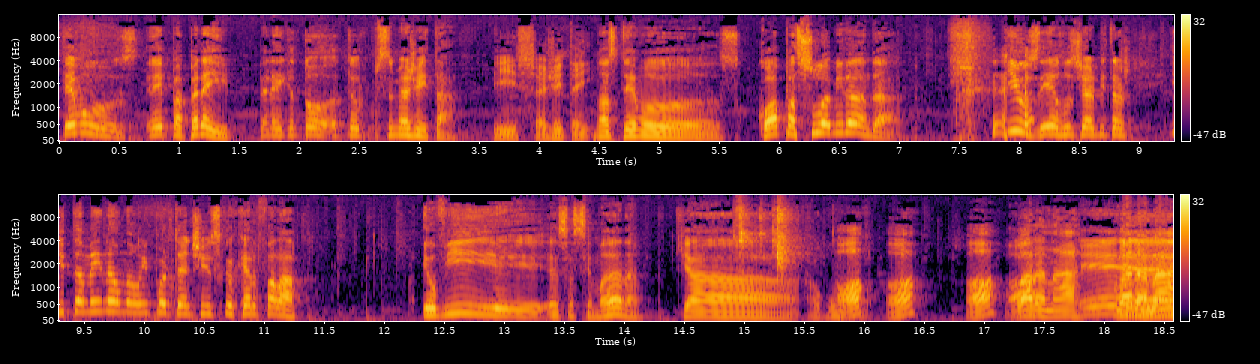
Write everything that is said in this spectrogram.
Temos. Epa, peraí. Peraí que eu tô. Eu tô preciso me ajeitar. Isso, ajeita aí. Nós temos Copa Sula Miranda. e os erros de arbitragem. E também, não, não, importante isso que eu quero falar. Eu vi essa semana que a. Algum... Ó, ó, Ó, Ó, Guaraná. é, Guaraná.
